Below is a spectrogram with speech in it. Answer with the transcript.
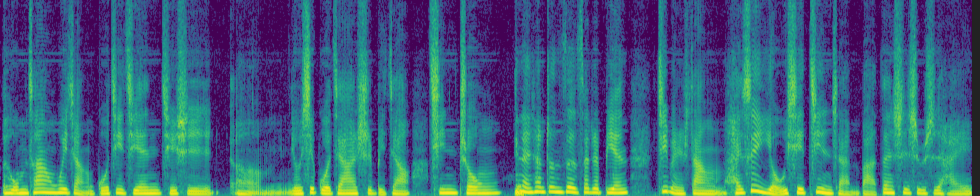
呃我们常常会讲，国际间其实，嗯、呃，有些国家是比较亲中。新南向政策在这边基本上还是有一些进展吧，但是是不是还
